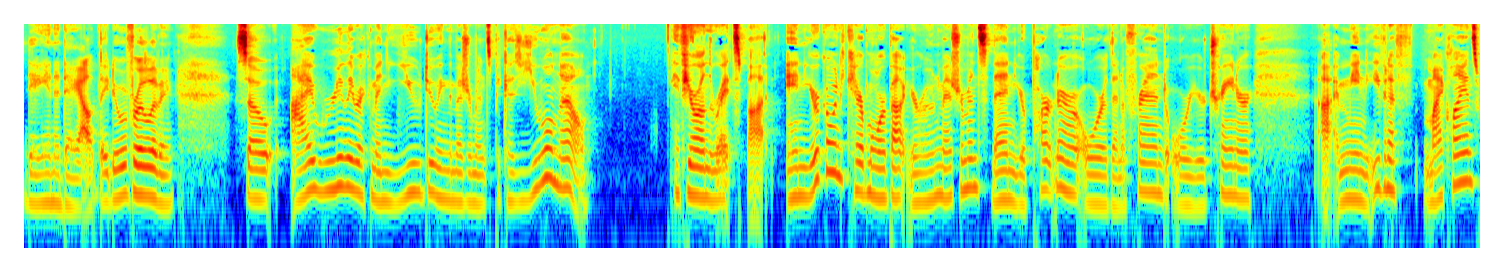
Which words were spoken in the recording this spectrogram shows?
day in and day out. They do it for a living. So I really recommend you doing the measurements because you will know if you're on the right spot and you're going to care more about your own measurements than your partner or than a friend or your trainer. I mean, even if my clients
